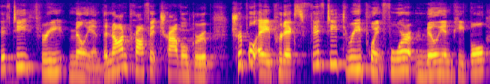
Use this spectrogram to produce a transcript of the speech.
53 million. The nonprofit travel group AAA predicts 53.4 million people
